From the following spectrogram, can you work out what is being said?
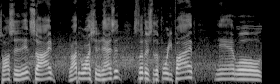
tosses it inside. Robbie Washington has it, slithers to the 45, and will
